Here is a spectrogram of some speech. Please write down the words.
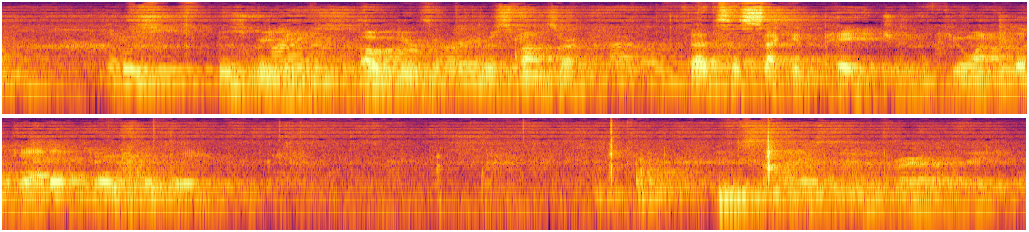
Who's, who's reading? Oh, your responsor. That's the second page, and do you want to look at it very quickly? Somebody's doing the prayer of the faithful.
